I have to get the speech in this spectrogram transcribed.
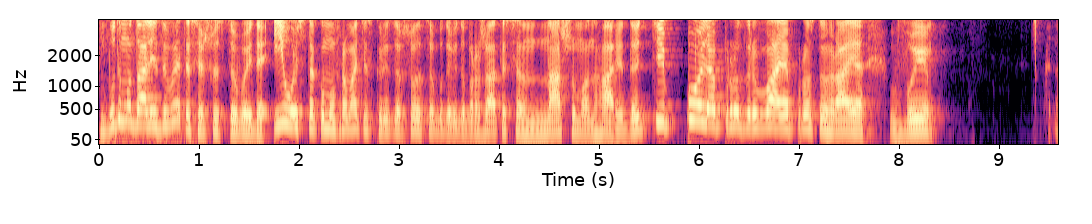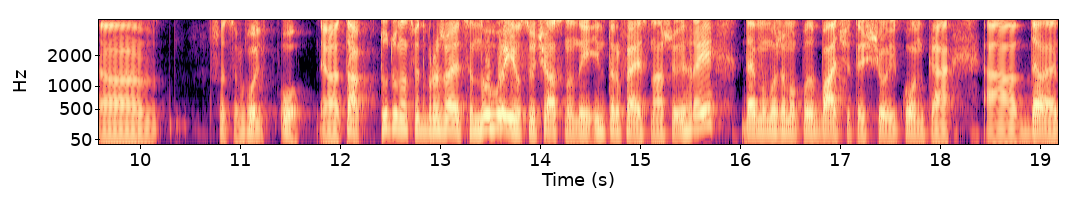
Будемо далі дивитися, що з цього вийде. І ось в такому форматі, скоріше за все, це буде відображатися на нашому ангарі, де ті поля прозриває, просто грає в. Е, що це гольф? О, е, так, тут у нас відображається новий осучаснений інтерфейс нашої гри, де ми можемо побачити, що іконка де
